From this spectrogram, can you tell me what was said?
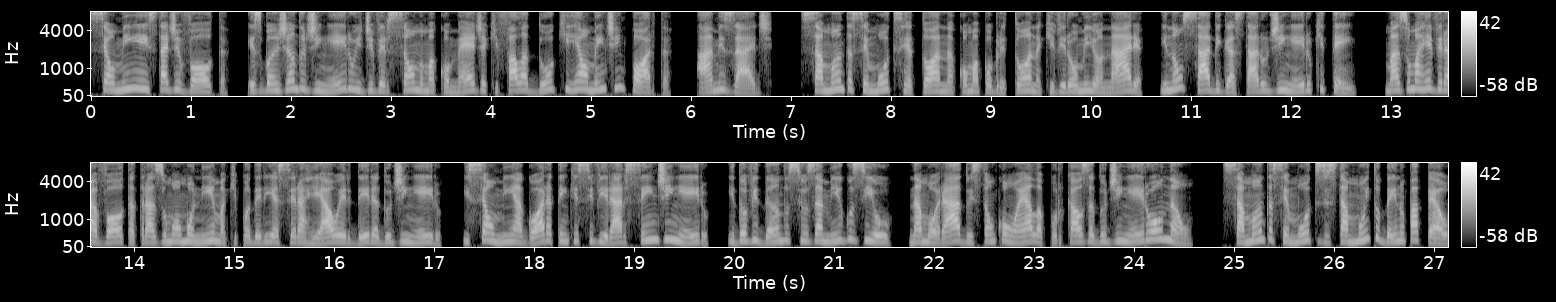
Selminha está de volta, esbanjando dinheiro e diversão numa comédia que fala do que realmente importa: a amizade. Samantha Semuts retorna como a pobretona que virou milionária e não sabe gastar o dinheiro que tem. Mas uma reviravolta traz uma homônima que poderia ser a real herdeira do dinheiro, e Selmin agora tem que se virar sem dinheiro, e duvidando se os amigos e o namorado estão com ela por causa do dinheiro ou não. Samantha Semuts está muito bem no papel,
